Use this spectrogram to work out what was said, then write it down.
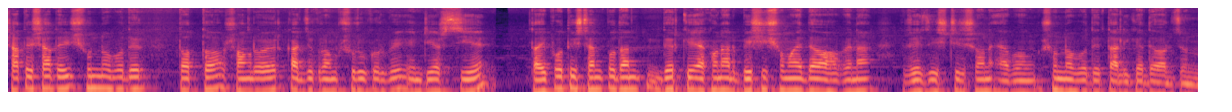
সাথে সাথেই শূন্যপদের তথ্য সংগ্রহের কার্যক্রম শুরু করবে এনটিআরসিএ। তাই প্রতিষ্ঠান প্রধানদেরকে এখন আর বেশি সময় দেওয়া হবে না রেজিস্ট্রেশন এবং শূন্যপদের তালিকা দেওয়ার জন্য।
